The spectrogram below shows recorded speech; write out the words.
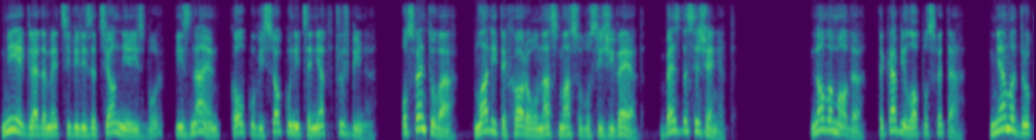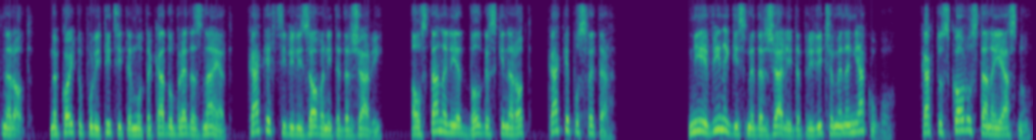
Ние гледаме цивилизационния избор и знаем колко високо ни ценят в чужбина. Освен това, Младите хора у нас масово си живеят, без да се женят. Нова мода, така било по света. Няма друг народ, на който политиците му така добре да знаят, как е в цивилизованите държави, а останалият български народ, как е по света. Ние винаги сме държали да приличаме на някого. Както скоро стана ясно,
